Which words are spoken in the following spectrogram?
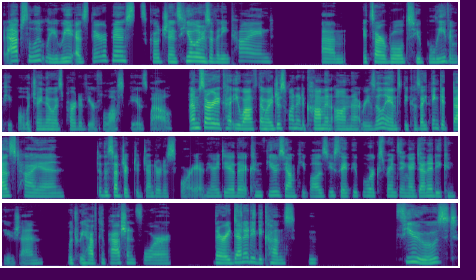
But absolutely, we as therapists, coaches, healers of any kind, um, it's our role to believe in people, which I know is part of your philosophy as well. I'm sorry to cut you off, though. I just wanted to comment on that resilience because I think it does tie in to the subject of gender dysphoria, the idea that confused young people, as you say, people who are experiencing identity confusion, which we have compassion for, their identity becomes fused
